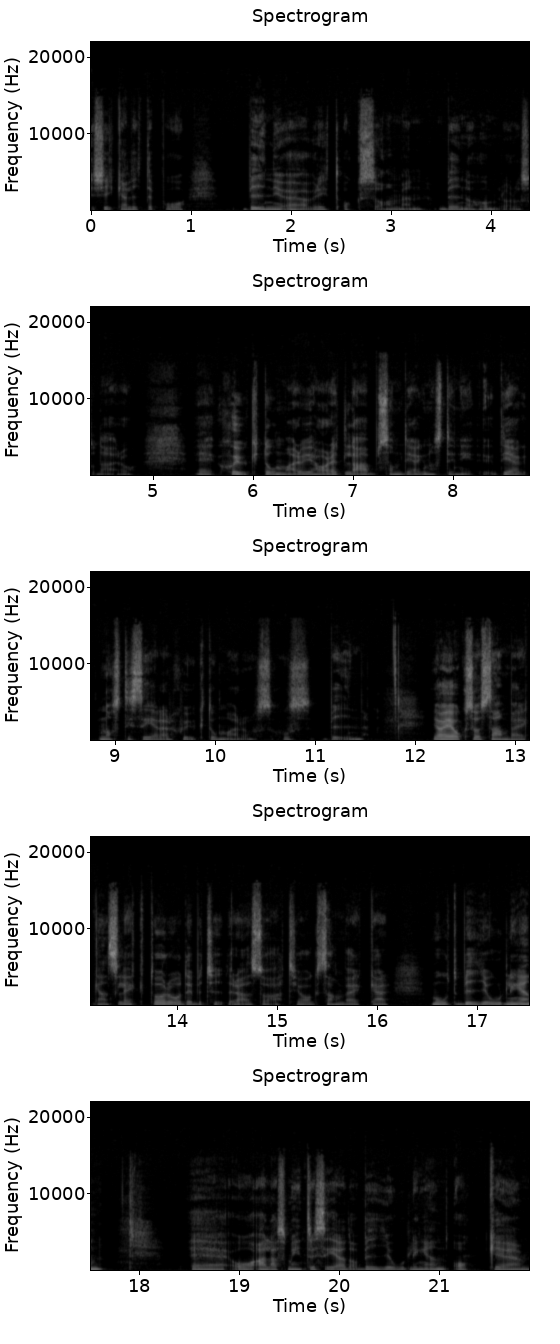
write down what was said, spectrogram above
kikat lite på bin i övrigt också, men bin och humlor och sådär. Eh, sjukdomar, vi har ett labb som diagnosti- diagnostiserar sjukdomar hos, hos bin. Jag är också samverkanslektor och det betyder alltså att jag samverkar mot biodlingen eh, och alla som är intresserade av biodlingen. Och eh,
